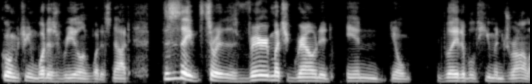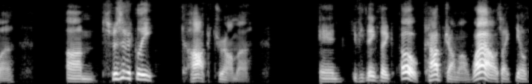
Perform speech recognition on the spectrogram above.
going between what is real and what is not. This is a story that is very much grounded in you know relatable human drama, um, specifically cop drama. And if you think like, oh, cop drama, wow, it's like you know,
